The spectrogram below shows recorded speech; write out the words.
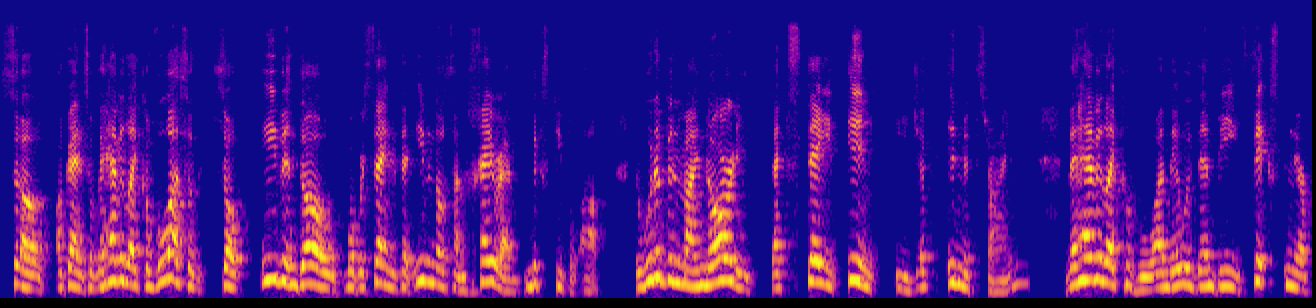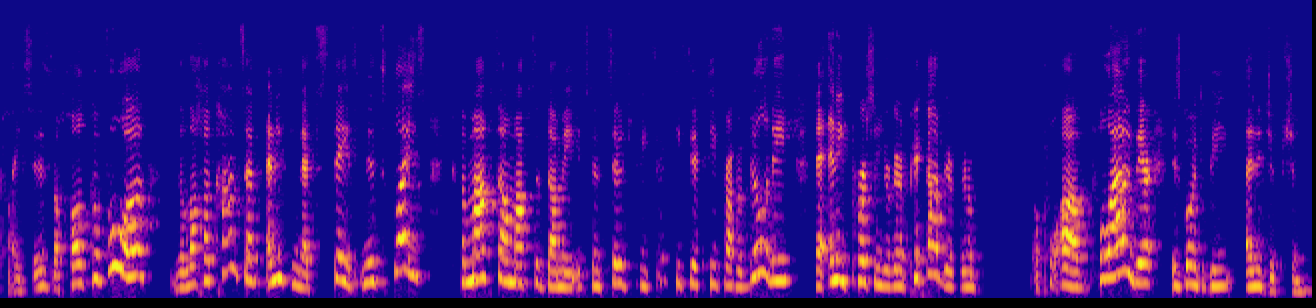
so again, so the heavy like kavua. So so even though what we're saying is that even though sancherev mixed people up, there would have been minority that stayed in Egypt, in Mitzrayim. The heavy like kavua, and they would then be fixed in their places. The chol kavua, the lacha concept, anything that stays in its place, kamachta dami, it's considered to be 50-50 probability that any person you're going to pick up, you're going to pull, uh, pull out of there is going to be an Egyptian.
